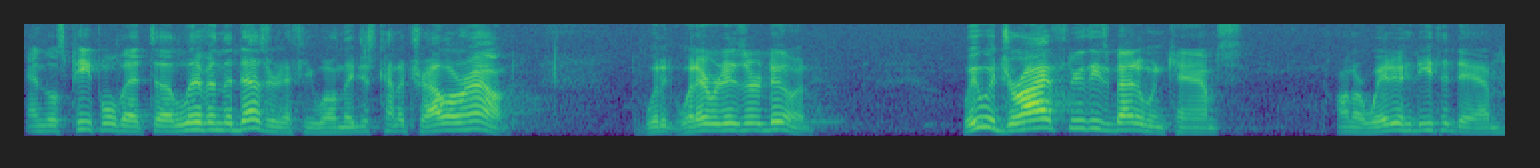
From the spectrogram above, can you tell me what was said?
and those people that uh, live in the desert, if you will, and they just kind of travel around, whatever it is they're doing. We would drive through these Bedouin camps on our way to Haditha Dam,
